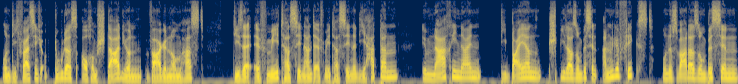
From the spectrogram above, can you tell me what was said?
und ich weiß nicht, ob du das auch im Stadion wahrgenommen hast, diese Elfmeter-Szene, Anti-Elfmeter-Szene, die hat dann im Nachhinein die Bayern-Spieler so ein bisschen angefixt und es war da so ein bisschen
